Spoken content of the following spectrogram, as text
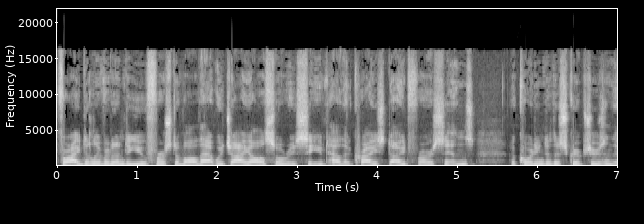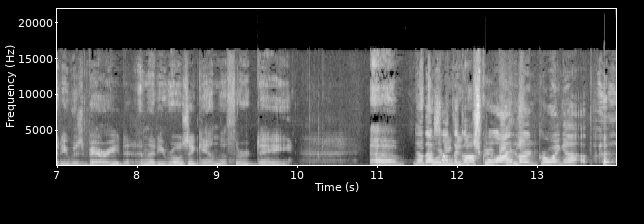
For I delivered unto you first of all that which I also received, how that Christ died for our sins, according to the Scriptures, and that he was buried, and that he rose again the third day. Uh, now that's not the to the gospel I learned growing up.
